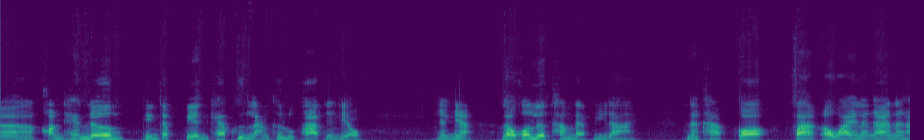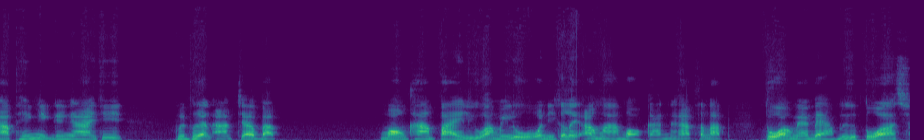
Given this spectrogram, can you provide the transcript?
อ่าคอนเทนต์เดิม พียงแต่เปลี่ยนแค่พื้นหลังคือรูปภาพอย่างเดียว อย่างเงี้ยเราก็เลือกทำแบบนี้ได้นะครับ ก็ฝากเอาไว้แล้วกันนะครับ เทคนิคง่าย ๆ ที่เพื่อนๆอาจจะแบบมองข้ามไปหรือว่าไม่รู้วันนี้ก็เลยเอามาบอกกันนะครับสำหรับตัวแม่แบบหรือตัวฉ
